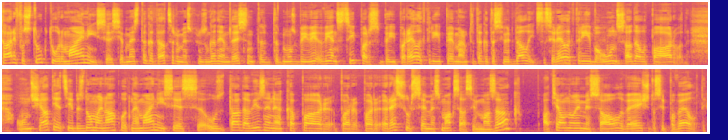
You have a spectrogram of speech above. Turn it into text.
tarifu struktūra mainīsies. Ja mēs tagad atceramies pirms gadiem desmit, tad, tad mums bija viens cipars bija par elektrību, piemēram, tad tagad tas ir dalīts. Tas ir elektrība un sadala pārvada. Un šī attiecība, es domāju, nākotnē mainīsies uz tādā virzienā, ka par, par, par resursiem mēs maksāsim mazāk atjaunojamie saule, vējš, tas ir pavelti.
